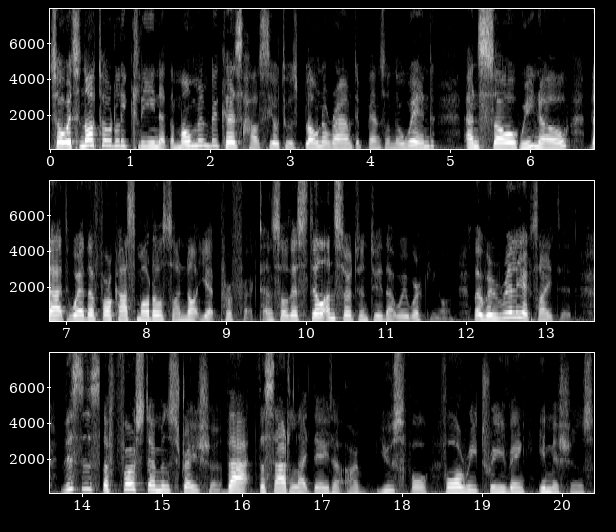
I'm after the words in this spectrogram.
So it's not totally clean at the moment because how CO2 is blown around depends on the wind. And so we know that weather forecast models are not yet perfect. And so there's still uncertainty that we're working on. But we're really excited. This is the first demonstration that the satellite data are useful for retrieving emissions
